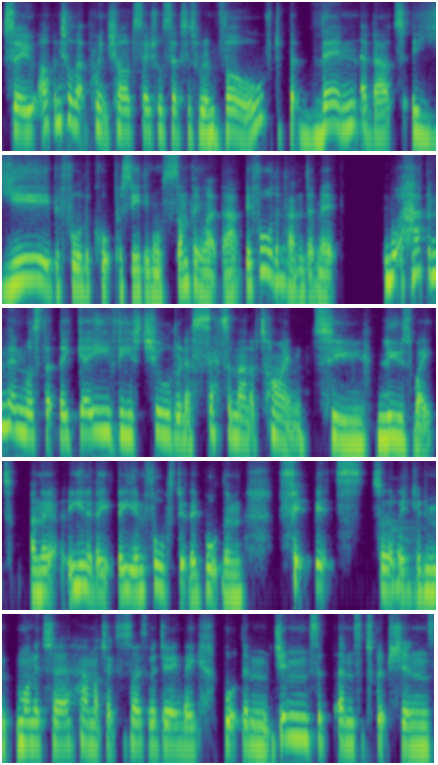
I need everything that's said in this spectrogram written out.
so up until that point child social services were involved but then about a year before the court proceeding or something like that before the Mm. pandemic what happened then was that they gave these children a set amount of time to lose weight and they you know they they enforced it they bought them fitbits so that they Oh. could monitor how much exercise they were doing they bought them gym sub, um, subscriptions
